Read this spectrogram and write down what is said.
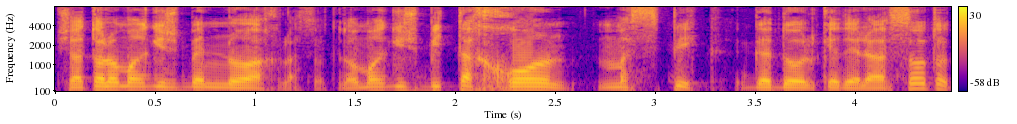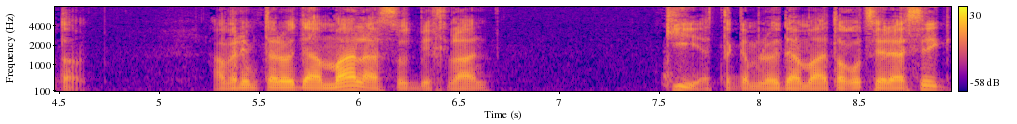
שאתה לא מרגיש בנוח לעשות. לא מרגיש ביטחון מספיק גדול כדי לעשות אותם. אבל אם אתה לא יודע מה לעשות בכלל, כי אתה גם לא יודע מה אתה רוצה להשיג,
